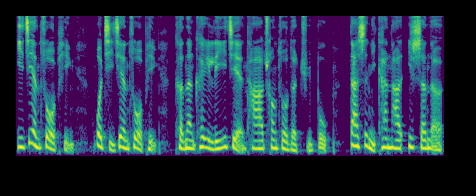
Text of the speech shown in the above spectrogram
一件作品或几件作品，可能可以理解他创作的局部，但是你看他一生的。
